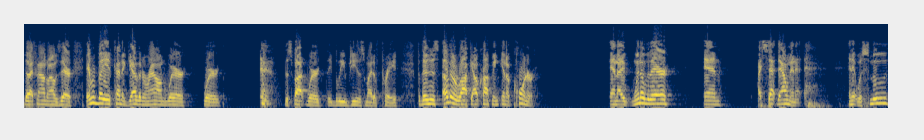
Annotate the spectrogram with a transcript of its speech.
that I found when I was there. Everybody had kind of gathered around where where the spot where they believe Jesus might have prayed. But there's this other rock outcropping in a corner. And I went over there and I sat down in it. And it was smooth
